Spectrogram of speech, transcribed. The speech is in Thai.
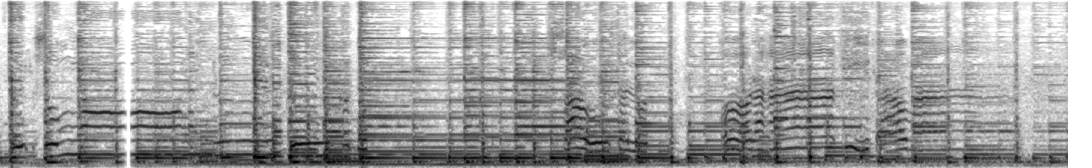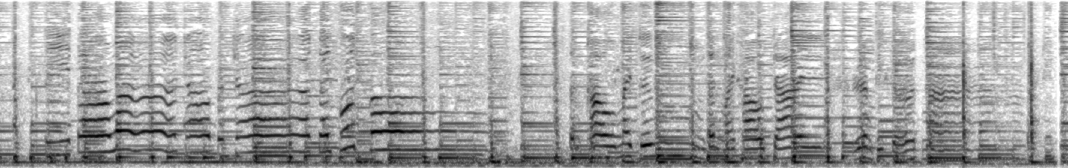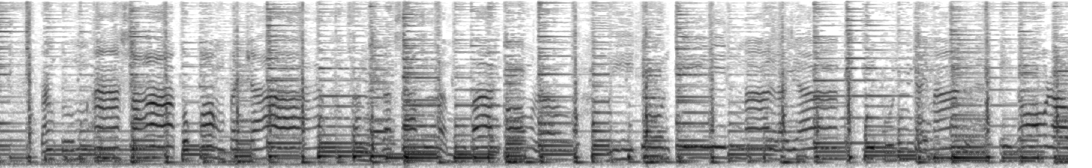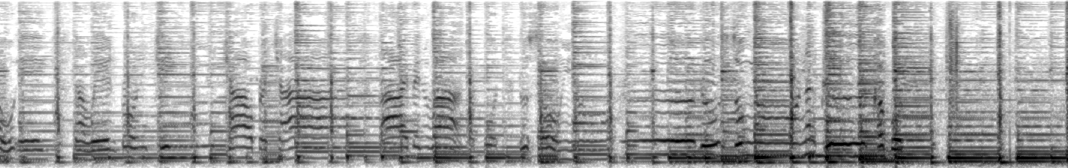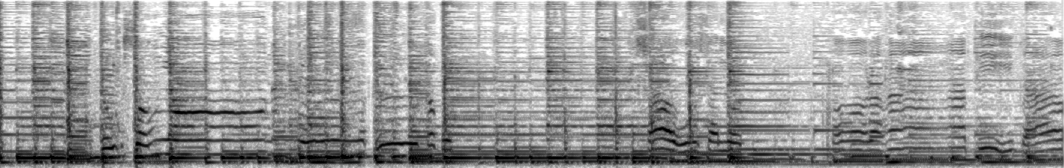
กสุสูงยอนั้นคือขบฏเศร้าสลดพอระหาที่กล่าวมาตีตาว่าชาวประชาใจพุ ถึงท่านไม่เข้าใจ เรื่องที่เกิดมาตั้งกลุ่มอาสาปกป้องประชาสงบรักษาเพื่อหมู่บ้านของเรา มีโจรจีนมาลายาญี่ปุ่นใจมาพี่น้องเราเองตะเวนปล้นชิงชาวประชากลายเป็นว่าตบดดูทรง Iscariot, orang hati kelam.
